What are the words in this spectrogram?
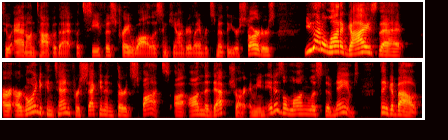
to add on top of that. But Cephas, Trey Wallace, and Keandre Lambert Smith are your starters. You got a lot of guys that are, are going to contend for second and third spots uh, on the depth chart. I mean, it is a long list of names. Think about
